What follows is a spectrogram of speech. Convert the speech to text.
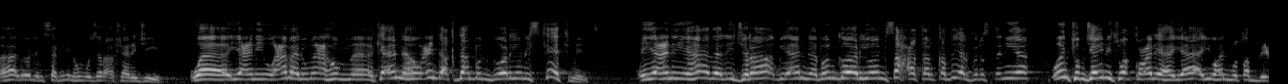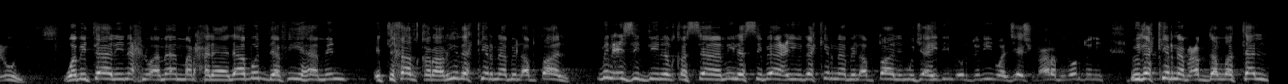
هذول اللي مسمينهم وزراء خارجية. ويعني وعملوا معهم كأنه عند أقدام بنغوريون ستيتمنت يعني هذا الإجراء بأن بنغوريون سحق القضية الفلسطينية وأنتم جايين توقعوا عليها يا أيها المطبعون. وبالتالي نحن أمام مرحلة لا بد فيها من اتخاذ قرار. يذكرنا بالأبطال من عز الدين القسام إلى السباعي يذكرنا بالأبطال المجاهدين الأردنيين والجيش العربي الأردني يذكرنا بعبد الله التل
